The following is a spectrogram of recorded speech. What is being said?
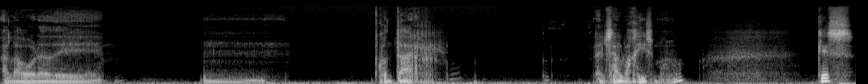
a la hora de mm, contar el salvajismo, ¿no? que es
